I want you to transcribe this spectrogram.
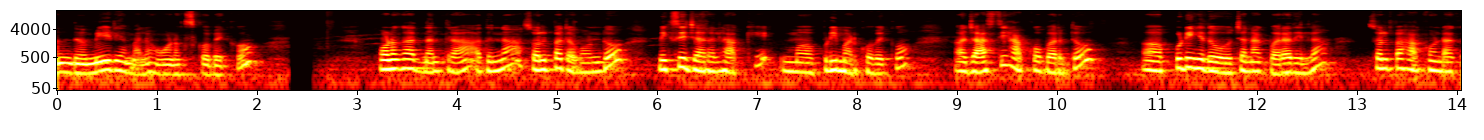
ಒಂದು ಮೀಡಿಯಮಲ್ಲಿ ಒಣಗಿಸ್ಕೋಬೇಕು. ಒಣಗಾದ ನಂತರ ಅದನ್ನು ಸ್ವಲ್ಪ ತಗೊಂಡು ಮಿಕ್ಸಿ ಜಾರಲ್ಲಿ ಹಾಕಿ ಮ, ಪುಡಿ ಮಾಡ್ಕೋಬೇಕು. ಜಾಸ್ತಿ ಹಾಕ್ಕೋಬಾರ್ದು. ಪುಡಿ ಇದು ಚೆನ್ನಾಗಿ ಬರೋದಿಲ್ಲ. ಸ್ವಲ್ಪ ಹಾಕ್ಕೊಂಡಾಗ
